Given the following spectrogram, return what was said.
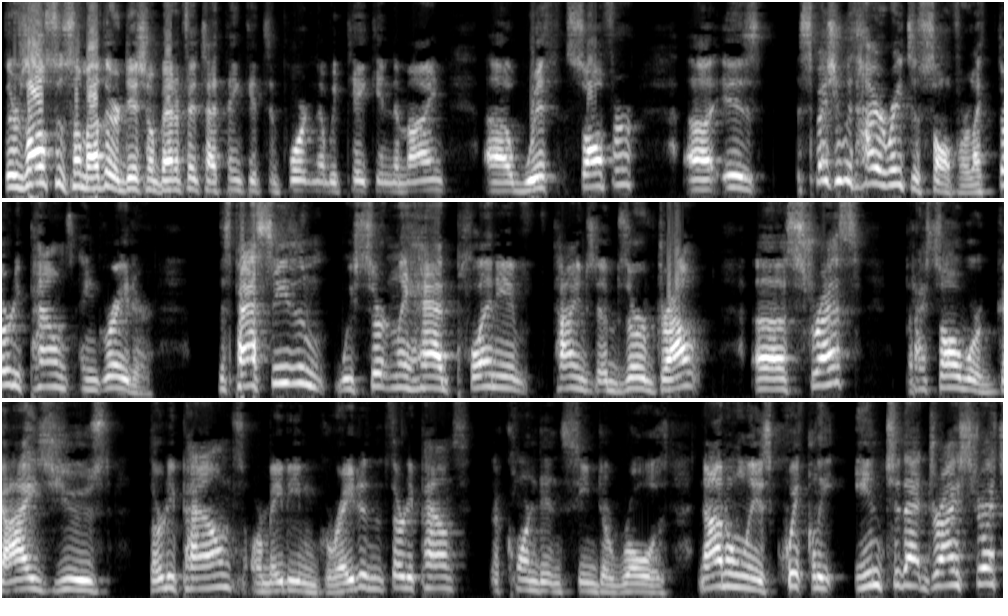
there's also some other additional benefits I think it's important that we take into mind uh, with sulfur uh, is especially with higher rates of sulfur, like 30 pounds and greater. This past season, we certainly had plenty of times to observe drought uh, stress, but I saw where guys used 30 pounds or maybe even greater than 30 pounds, their corn didn't seem to roll as, not only as quickly into that dry stretch,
